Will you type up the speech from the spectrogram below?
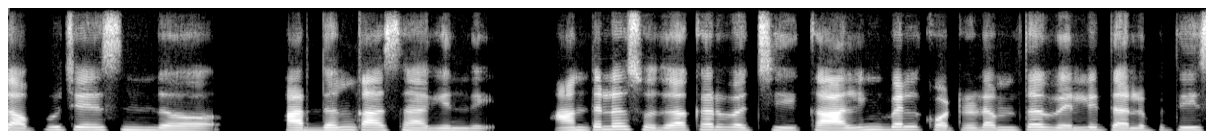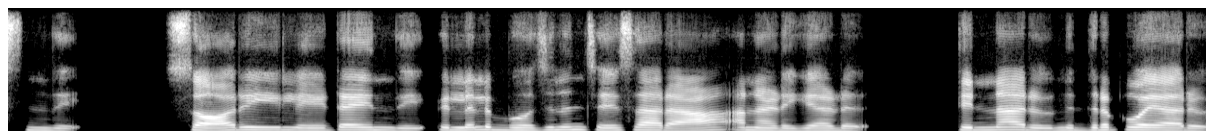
తప్పు చేసిందో అర్థం కాసాగింది. అంతలో సుధాకర్ వచ్చి కాలింగ్ బెల్ కొట్టడంతో వెళ్ళి తలుపు తీసింది. సారీ లేట్ అయింది పిల్లలు భోజనం చేశారా? అని అడిగాడు. తిన్నారు నిద్రపోయారు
